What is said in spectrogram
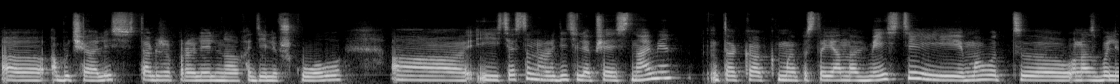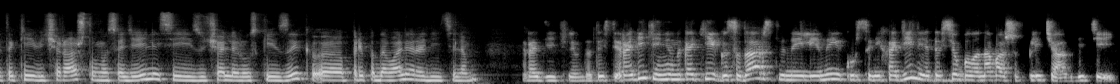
э, обучались, также параллельно ходили в школу. А, и, естественно, родители общались с нами, так как мы постоянно вместе, и мы вот, э, у нас были такие вечера, что мы садились и изучали русский язык, э, преподавали родителям. Родителям, да. То есть родители ни на какие государственные или иные курсы не ходили, это все было на ваших плечах детей.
